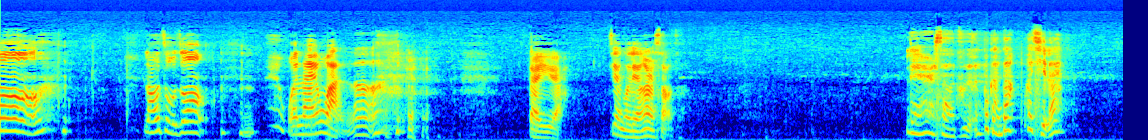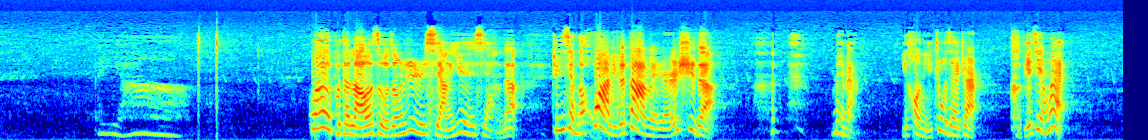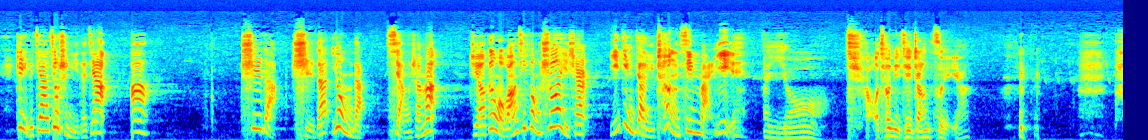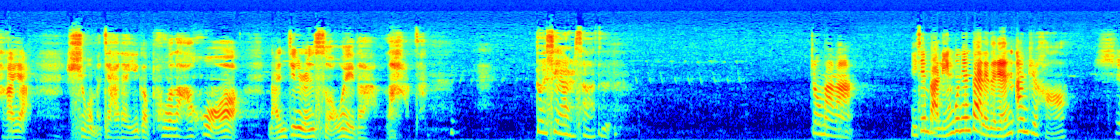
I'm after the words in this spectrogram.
老祖宗，我来晚了。黛玉啊。见过莲二嫂子，莲二嫂子不敢当，快起来！哎呀，怪不得老祖宗日想夜想的，真像个画里的大美人似的。妹妹，以后你住在这儿，可别见外。这个家就是你的家啊！吃的、使的、用的，想什么，只要跟我王熙凤说一声，一定叫你称心满意。哎呦，瞧瞧你这张嘴呀！他呀，是我们家的一个泼辣货，南京人所谓的辣子。多谢二嫂子。周妈妈，你先把林姑娘带来的人安置好。是，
